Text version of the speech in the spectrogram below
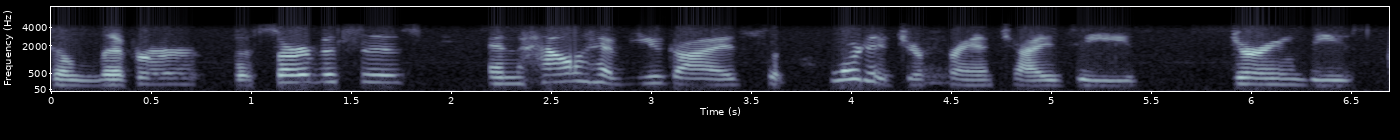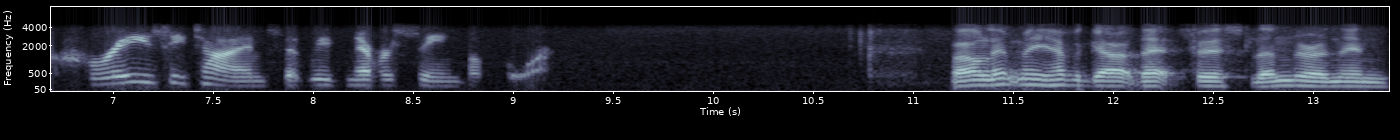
deliver the services, and how have you guys supported your franchisees during these crazy times that we've never seen before? Well, let me have a go at that first, Linda, and then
